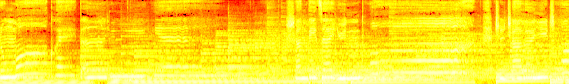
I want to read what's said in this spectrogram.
种魔鬼的语言，上帝在云端只眨了一眨。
